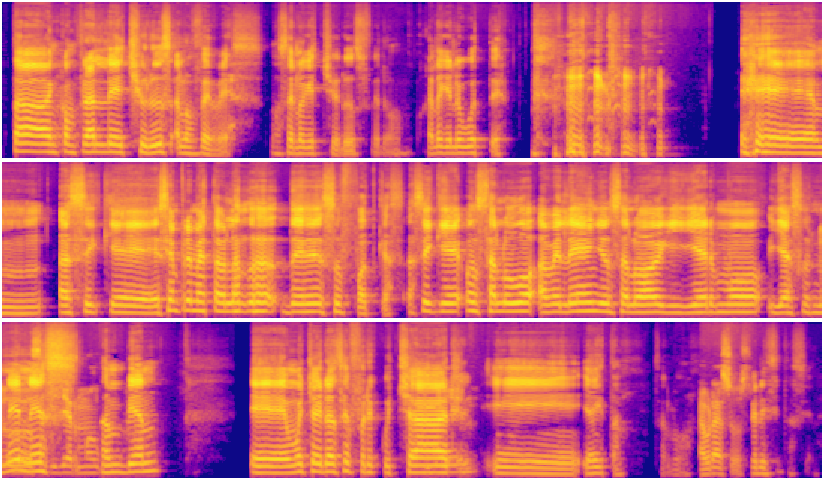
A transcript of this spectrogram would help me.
estaba en comprarle churus a los bebés. No sé lo que es churus, pero ojalá que le guste. Em, así que siempre me está hablando de sus podcasts. Así que un saludo a Belén y un saludo a Guillermo y a sus Saludos, nenes Guillermo. también. Eh, muchas gracias por escuchar y, y ahí está. Saludos. Abrazos. Felicitaciones.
